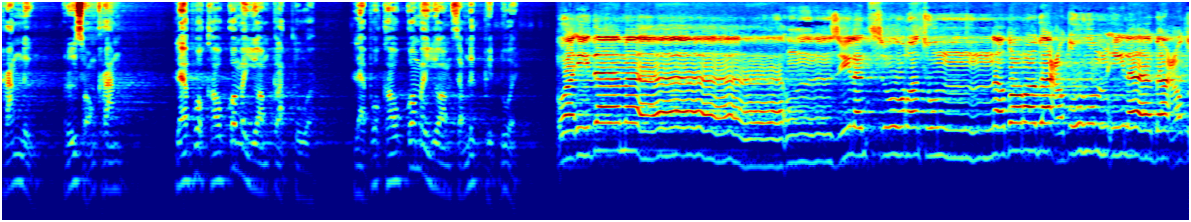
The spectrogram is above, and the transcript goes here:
ครั้งหนึ่งหรือสองครั้ง แล้วพวกเขาก็ไม่ยอมกลับตัว และพวกเขาก็ไม่ยอมสำนึกผิดด้วย وإذا ما أنزلت سورة نظر بعضهم إلى بعض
